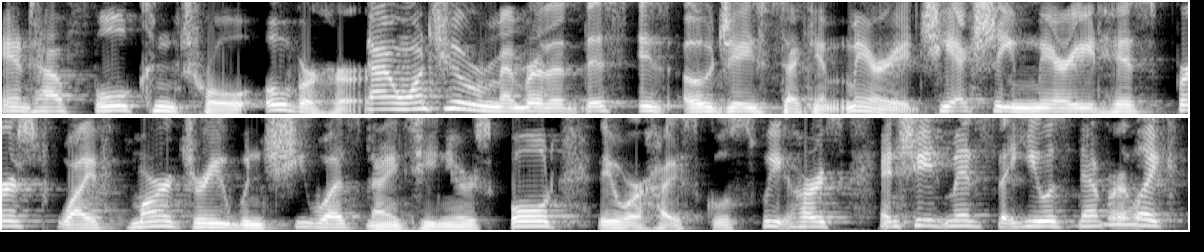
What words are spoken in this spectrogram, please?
and have full control over her. Now, I want you to remember that this is OJ's second marriage. He actually married his first wife, Marjorie, when she was 19 years old. They were high school sweethearts, and she admits that he was never like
